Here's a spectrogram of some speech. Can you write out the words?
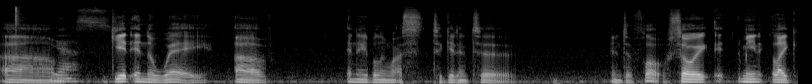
um, yes. get in the way of enabling us to get into into flow. So it, it, I mean, like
